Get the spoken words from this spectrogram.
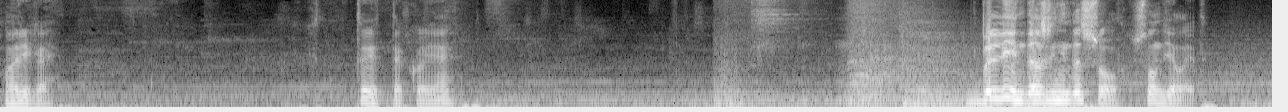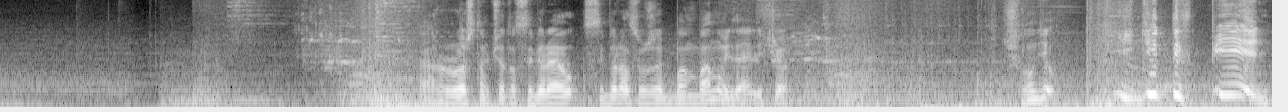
Смотри-ка. Кто это такой, а? Блин, даже не дошел. Что он делает? Хорош, там что-то собирал, собирался уже бомбануть, да, или что? Что он делал? Иди ты в пень!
